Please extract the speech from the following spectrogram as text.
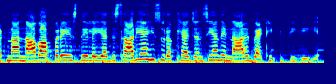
ਘਟਨਾ ਨਾ ਵਾਪਰੇ, ਇਸ ਦੇ ਲਈ ਅੱਜ ਸਾਰੀਆਂ ਹੀ ਸੁਰੱਖਿਆ ਏਜੰਸੀਆਂ ਦੇ ਨਾਲ ਬੈਠਕ ਕੀਤੀ ਗਈ ਹੈ।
